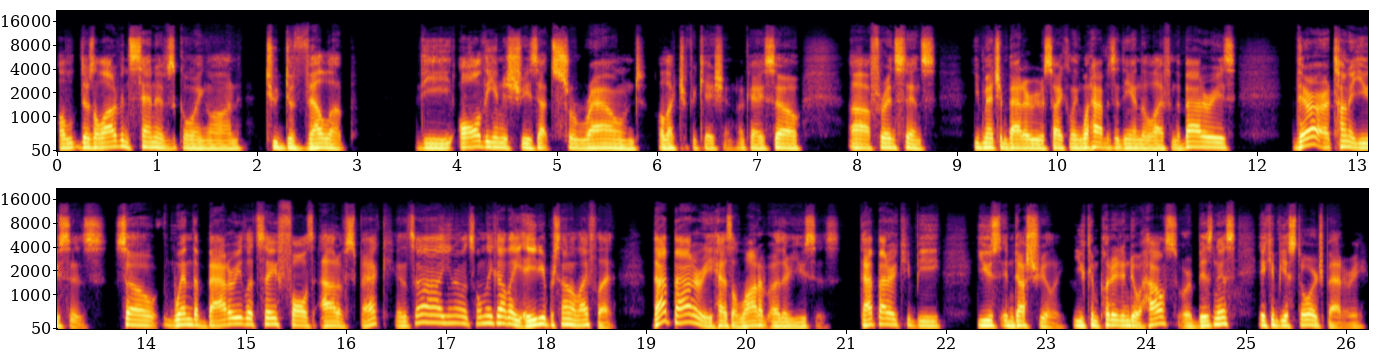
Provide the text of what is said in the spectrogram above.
a, there's a lot of incentives going on to develop the all the industries that surround electrification. Okay, so uh, for instance, you mentioned battery recycling. What happens at the end of the life of the batteries? There are a ton of uses. So when the battery, let's say, falls out of spec, and it's ah, you know, it's only got like eighty percent of life left. That battery has a lot of other uses. That battery could be used industrially. You can put it into a house or a business. It can be a storage battery.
